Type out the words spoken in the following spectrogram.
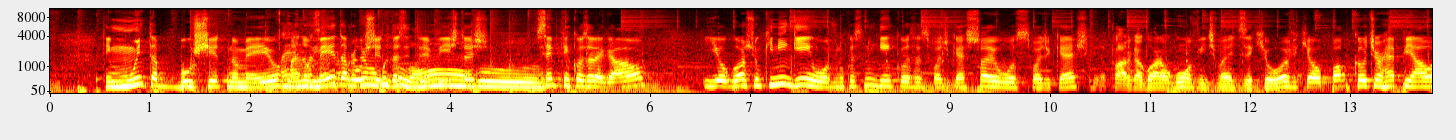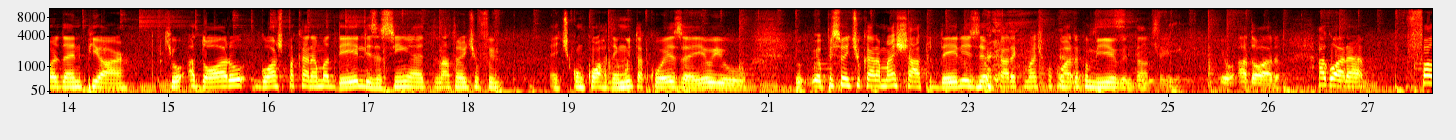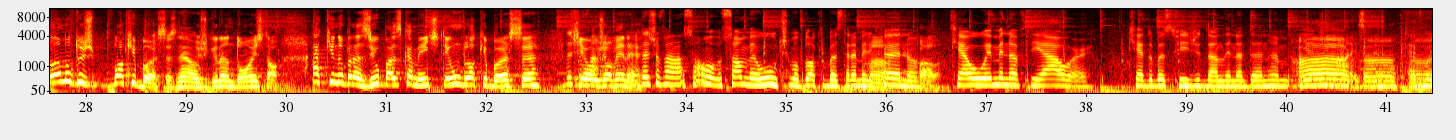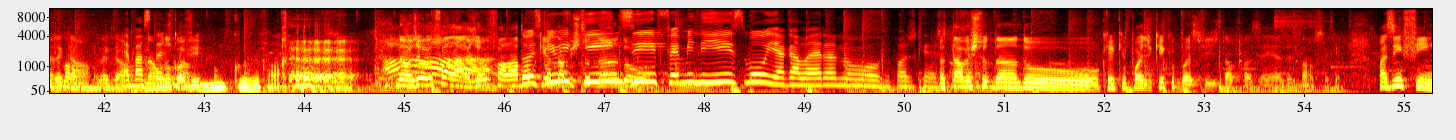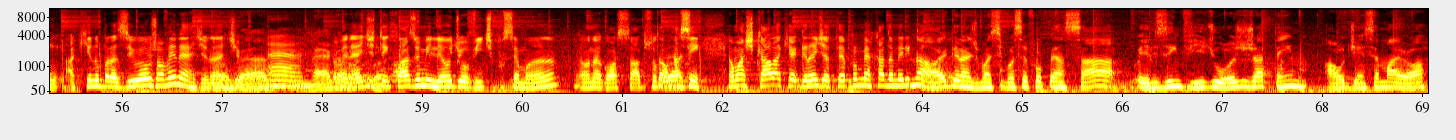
Tem muita bullshit no meio, É, mas no mas meio é um da bullshit das entrevistas longo. sempre tem coisa legal. E eu gosto de um que ninguém ouve, não conheço ninguém que ouça esse podcast, só eu ouço esse podcast. É Claro que agora algum ouvinte vai dizer que ouve, que é o Pop Culture Happy Hour da NPR. Que eu adoro, gosto pra caramba deles, assim, é, naturalmente eu fui. A gente concorda em muita coisa, eu e o, Eu, eu, principalmente o cara mais chato deles é o cara que mais concorda comigo e tal. não sei o quê. Eu adoro. Agora, falamos dos blockbusters, né? Os grandões e tal. Aqui no Brasil, basicamente, tem um blockbuster Deixa que é eu o Jovem Nerd. Deixa eu falar só, o- só o meu último blockbuster americano, Ah, que é o Women of the Hour, que é do BuzzFeed da Lena Dunham. E Ah, é demais, tá, meu. tá, é muito legal, bom. legal. É bastante Não, nunca bom. ouvi. Nunca ouvi falar. Não, já ouvi falar, já ouvi falar porque eu tava 2015, estudando. feminismo e a galera não ouve podcast. Eu tava estudando o que que pode, o que que o BuzzFeed tava fazendo e tal, não sei o quê. Mas enfim, aqui no Brasil é o Jovem Nerd, né? tipo, É. mega o Jovem Nerd tem quase um milhão de ouvintes por semana. É um negócio absolutamente. Então, mas- Assim, é uma escala que é grande até pro mercado americano. Não, é né? grande, mas se você for pensar, eles em vídeo hoje já tem audiência maior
